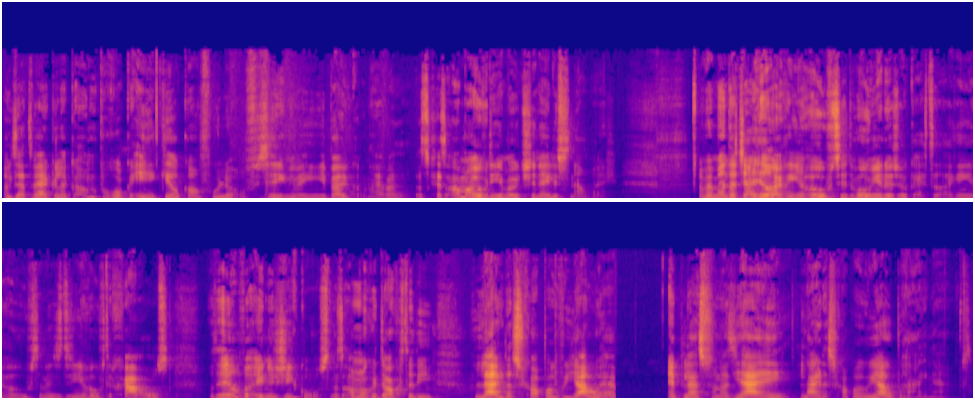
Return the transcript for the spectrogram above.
ook daadwerkelijk een brok in je keel kan voelen of zenuwen in je buik kan hebben. Dat gaat allemaal over die emotionele snelweg. het moment dat jij heel erg in je hoofd zit, woon je dus ook echt heel erg in je hoofd. En dan is het in je hoofd een chaos. Wat heel veel energie kost. dat is allemaal gedachten die leiderschap over jou hebben. In plaats van dat jij leiderschap over jouw brein hebt.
